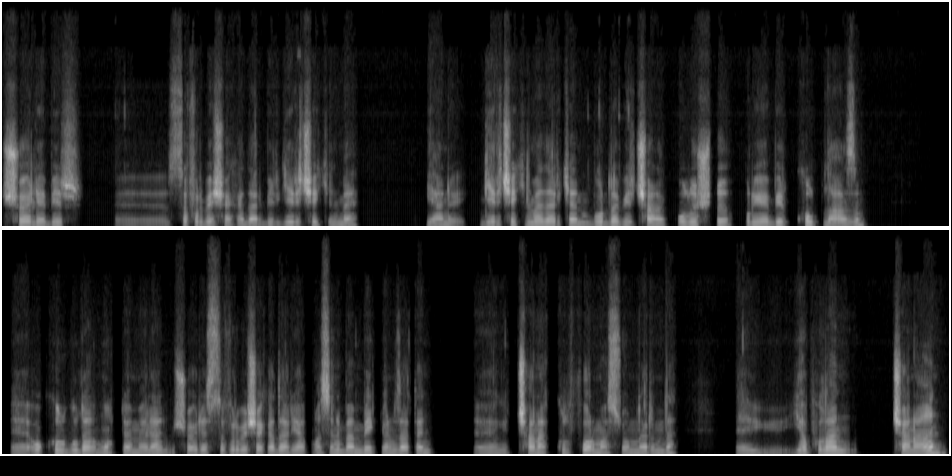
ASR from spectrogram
şöyle bir e, 0.5'e kadar bir geri çekilme yani geri çekilme derken burada bir çanak oluştu. Buraya bir kulp lazım. E, o kulbu da muhtemelen şöyle 0.5'e kadar yapmasını ben bekliyorum. Zaten e, çanak kulp formasyonlarında e, yapılan çanağın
